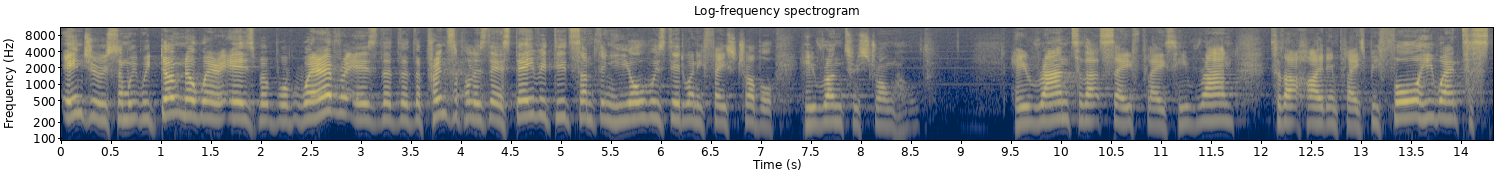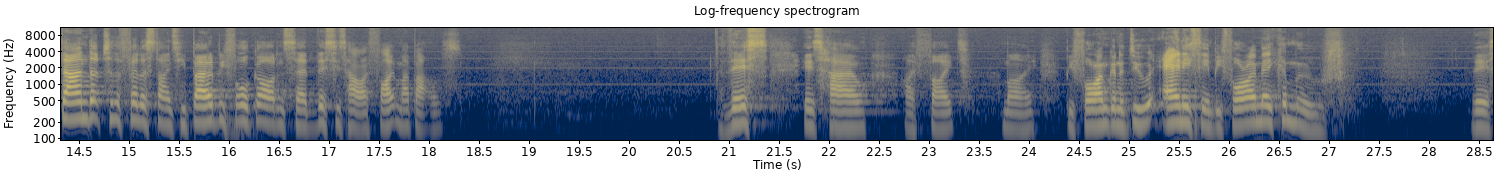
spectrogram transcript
in Jerusalem. We, we don't know where it is, but wherever it is, the, the, the principle is this David did something he always did when he faced trouble he ran to a stronghold. He ran to that safe place. He ran to that hiding place. Before he went to stand up to the Philistines, he bowed before God and said, This is how I fight my battles. This is how I fight my before I'm going to do anything, before I make a move, this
